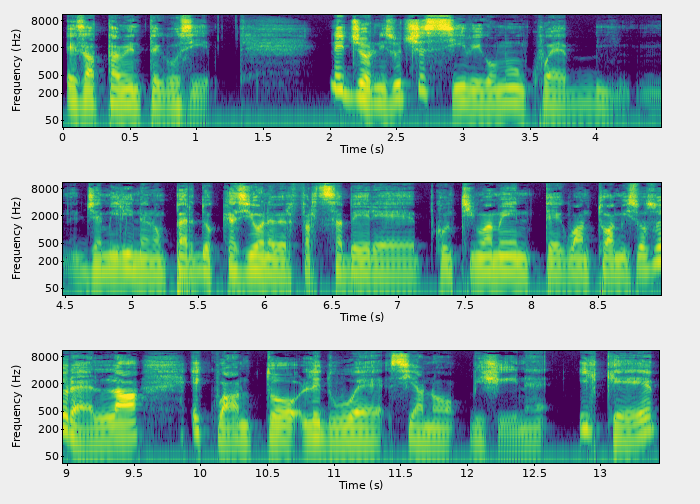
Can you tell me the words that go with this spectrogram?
esattamente così. Nei giorni successivi comunque Gemilin non perde occasione per far sapere continuamente quanto ami sua sorella e quanto le due siano vicine il che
